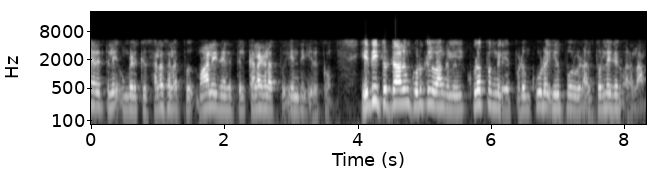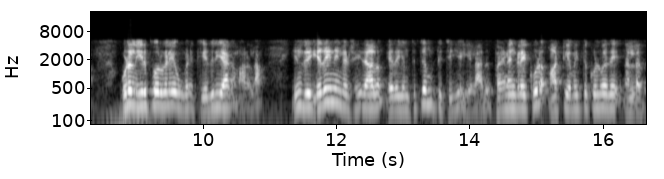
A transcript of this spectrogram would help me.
நேரத்திலே உங்களுக்கு சலசலப்பு மாலை நேரத்தில் கலகலப்பு என்று இருக்கும். எதை தொட்டாலும் கொடுக்கல் வாங்கலில் குழப்பங்கள் ஏற்படும். கூட இருப்பவர்களால் தொல்லைகள் வரலாம். உடன் இருப்பவர்களே உங்களுக்கு எதிரியாக மாறலாம். இன்று எதை நீங்கள் செய்தாலும் எதையும் திட்டமிட்டு செய்ய இயலாது. பயணங்களை கூட மாற்றி அமைத்துக் கொள்வதே நல்லது.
